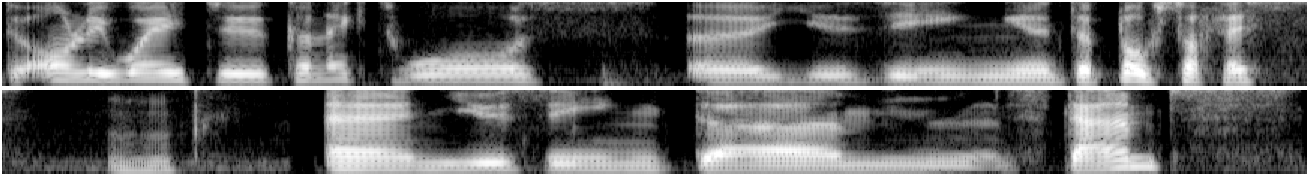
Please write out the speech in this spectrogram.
the only way to connect was uh, using uh, the post office Mhm. And using the um, stamps.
